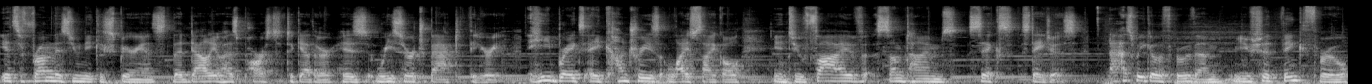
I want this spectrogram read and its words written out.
It's from this unique experience that Dalio has parsed together his research backed theory. He breaks a country's life cycle into five, sometimes six stages. As we go through them, you should think through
